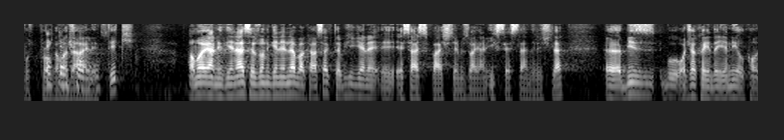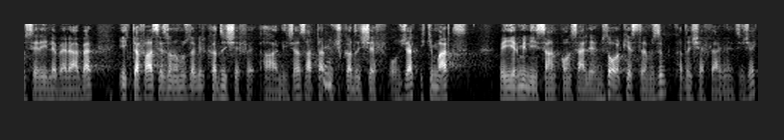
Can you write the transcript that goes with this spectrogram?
bu programa Eklemiş dahil oldunuz. ettik. Ama yani genel sezonun geneline bakarsak tabii ki gene e, eser siparişlerimiz var yani ilk seslendirişler. Ee, Biz bu Ocak ayında yeni yıl konseriyle beraber ilk defa sezonumuzda bir kadın şefi ağırlayacağız. Hatta 3 kadın şef olacak. 2 Mart ve 20 Nisan konserlerimizde orkestramızı kadın şefler yönetecek.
